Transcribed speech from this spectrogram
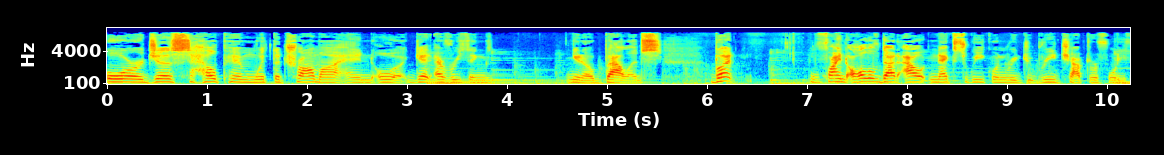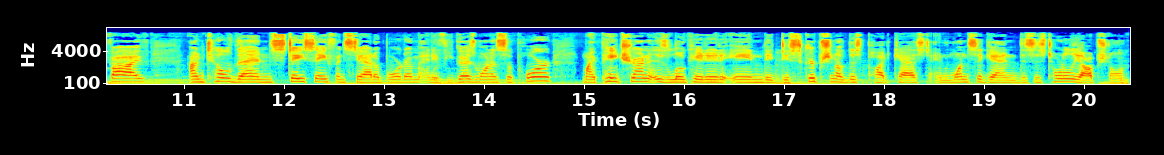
or just help him with the trauma and get everything, you know, balanced. But we'll find all of that out next week when we read chapter 45. Until then, stay safe and stay out of boredom. And if you guys want to support, my Patreon is located in the description of this podcast. And once again, this is totally optional.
